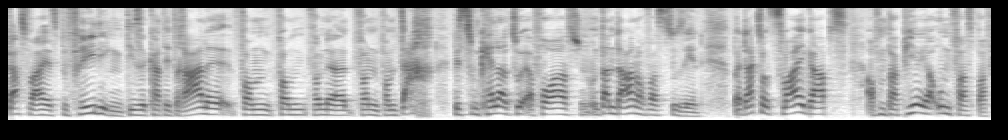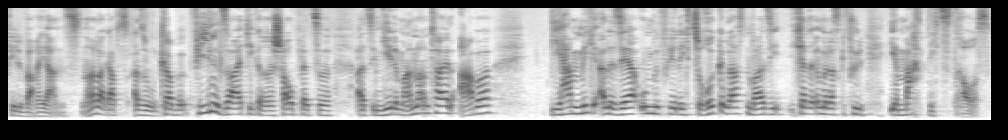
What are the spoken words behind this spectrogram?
das war jetzt befriedigend, diese Kathedrale vom, vom, von der, von, vom Dach bis zum Keller zu erforschen und dann da noch was zu sehen. Bei Dark Souls 2 gab es auf dem Papier ja unfassbar viel Varianz. Ne? Da gab es, also ich glaube, vielseitigere Schauplätze als in jedem anderen Teil, aber die haben mich alle sehr unbefriedigt zurückgelassen, weil sie, ich hatte immer das Gefühl, ihr macht nichts draus.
